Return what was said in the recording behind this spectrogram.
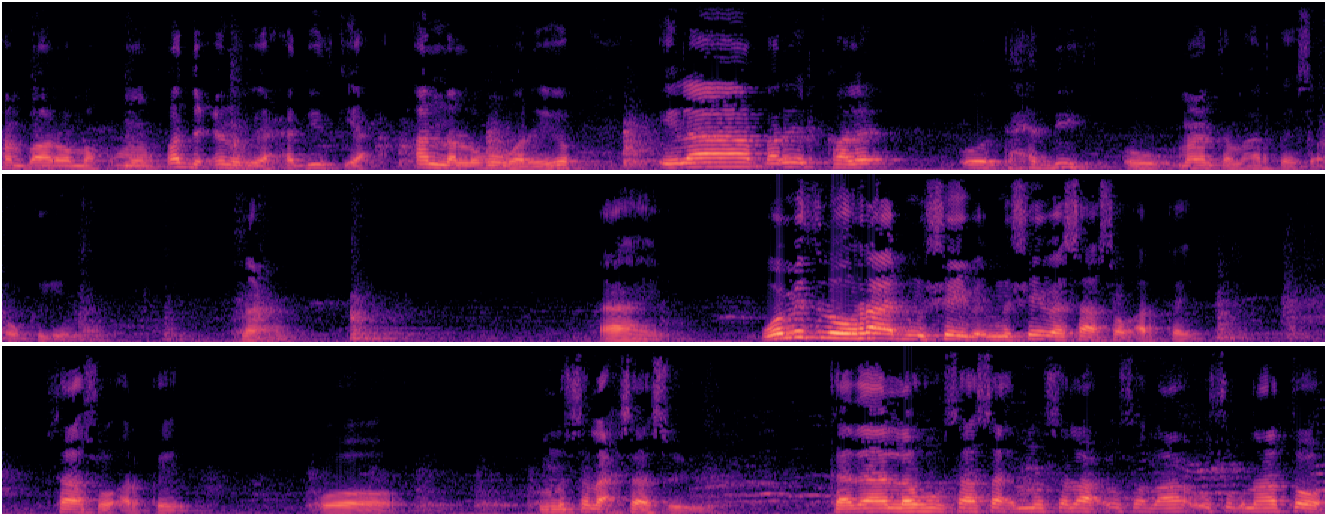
xambaaro munqadic inuu yahay xadiidkii anna lagu wariyo ilaa dariiq kale oo taxdiid uu maanta ma arkaysa ou ka yimaado. Nacam. Ay. Wa mithluhu ra- ibnu shayba. Ibnu shayba saasoo arkay saasoo arkay oo ibnu salaax saasoo yiri kadaa lahu saasaa ibnu salaax u sugnaato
